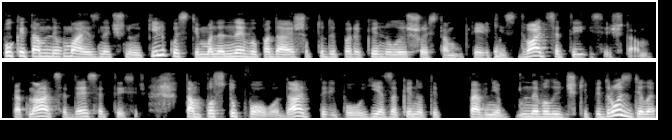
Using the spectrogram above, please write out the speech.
Поки там немає значної кількості, мене не випадає, щоб туди перекинули щось там, якісь 20 тисяч, там 15, 10 тисяч. Там поступово, да, типу, є закинути певні невеличкі підрозділи.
